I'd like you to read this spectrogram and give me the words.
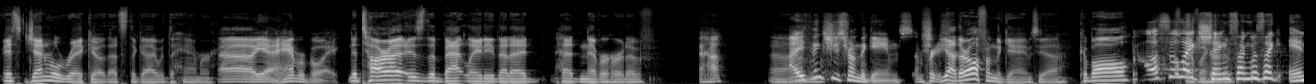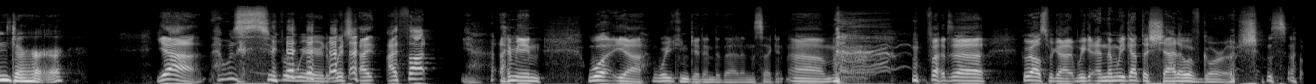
It's General Reiko. That's the guy with the hammer. Oh yeah, Hammer boy. Nitara is the bat lady that I had never heard of. Uh huh. Um, I think she's from the games. I'm pretty yeah, sure. they're all from the games. Yeah, Kabal. also, like Definitely Shang of. Tsung was like into her. Yeah, that was super weird. Which I I thought. Yeah, I mean, what? Yeah, we can get into that in a second. Um, but uh, who else we got? We and then we got the Shadow of Goro shows up.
